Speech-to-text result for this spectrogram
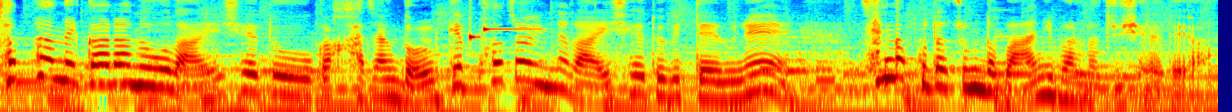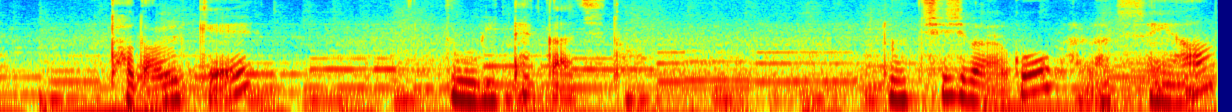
첫 판에 깔아놓은 아이섀도우가 가장 넓게 퍼져 있는 아이섀도우이기 때문에 생각보다 좀 더 많이 발라주셔야 돼요. 더 넓게 눈 밑에까지도 놓치지 말고 발라주세요.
